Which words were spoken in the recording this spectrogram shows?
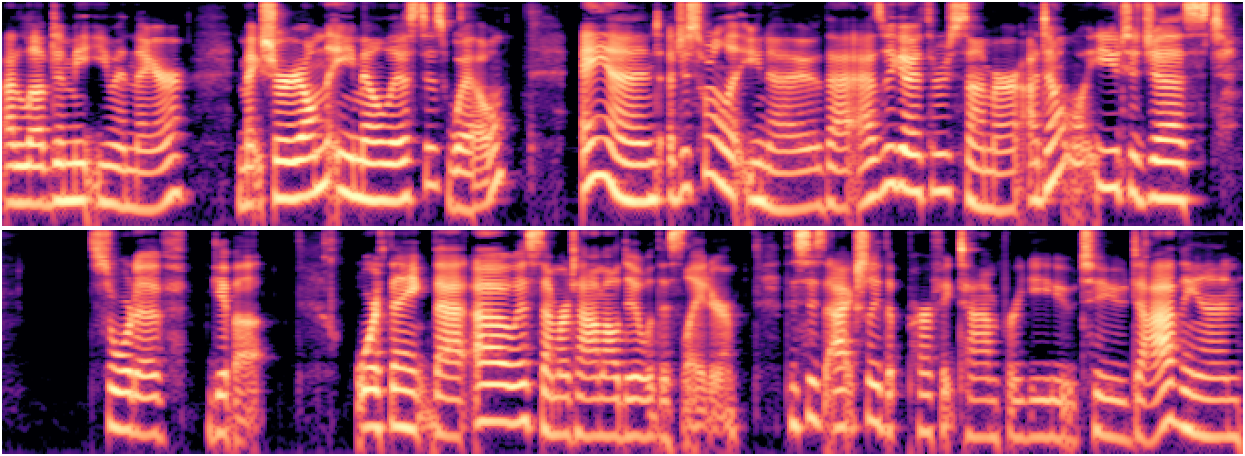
I'd love to meet you in there. Make sure you're on the email list as well. And I just want to let you know that as we go through summer, I don't want you to just sort of give up or think that, oh, it's summertime, I'll deal with this later. This is actually the perfect time for you to dive in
